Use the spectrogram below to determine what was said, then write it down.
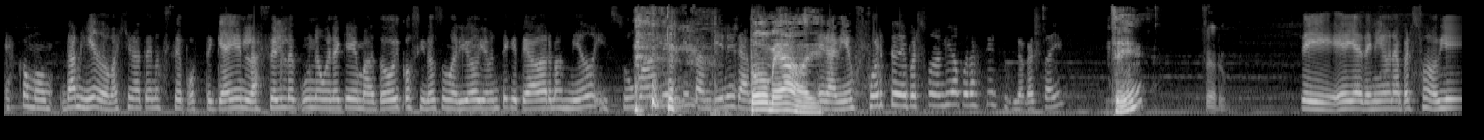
es como, da miedo, imagínate, no sé, pues te hay en la celda con una buena que mató y cocinó a su marido, obviamente que te va a dar más miedo y su madre que también era, Todo meado ahí. era bien fuerte de personalidad, por así decirlo, ¿cachai? ¿Sí? Claro. Sí, ella tenía una persona bien,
